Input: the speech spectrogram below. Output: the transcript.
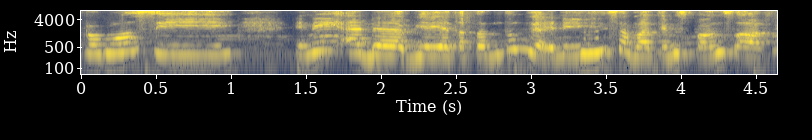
promosi. Ini ada biaya tertentu nggak nih sama tim sponsor?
